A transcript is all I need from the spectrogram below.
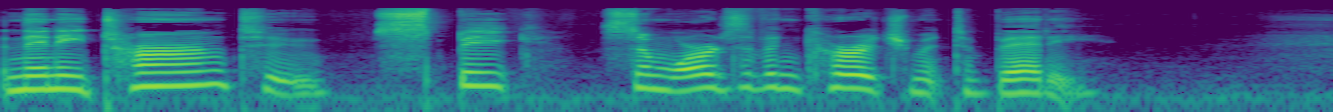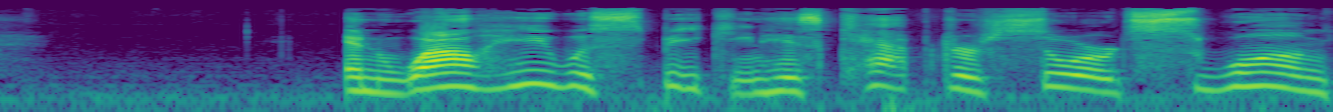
And then he turned to speak some words of encouragement to Betty. And while he was speaking, his captor's sword swung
